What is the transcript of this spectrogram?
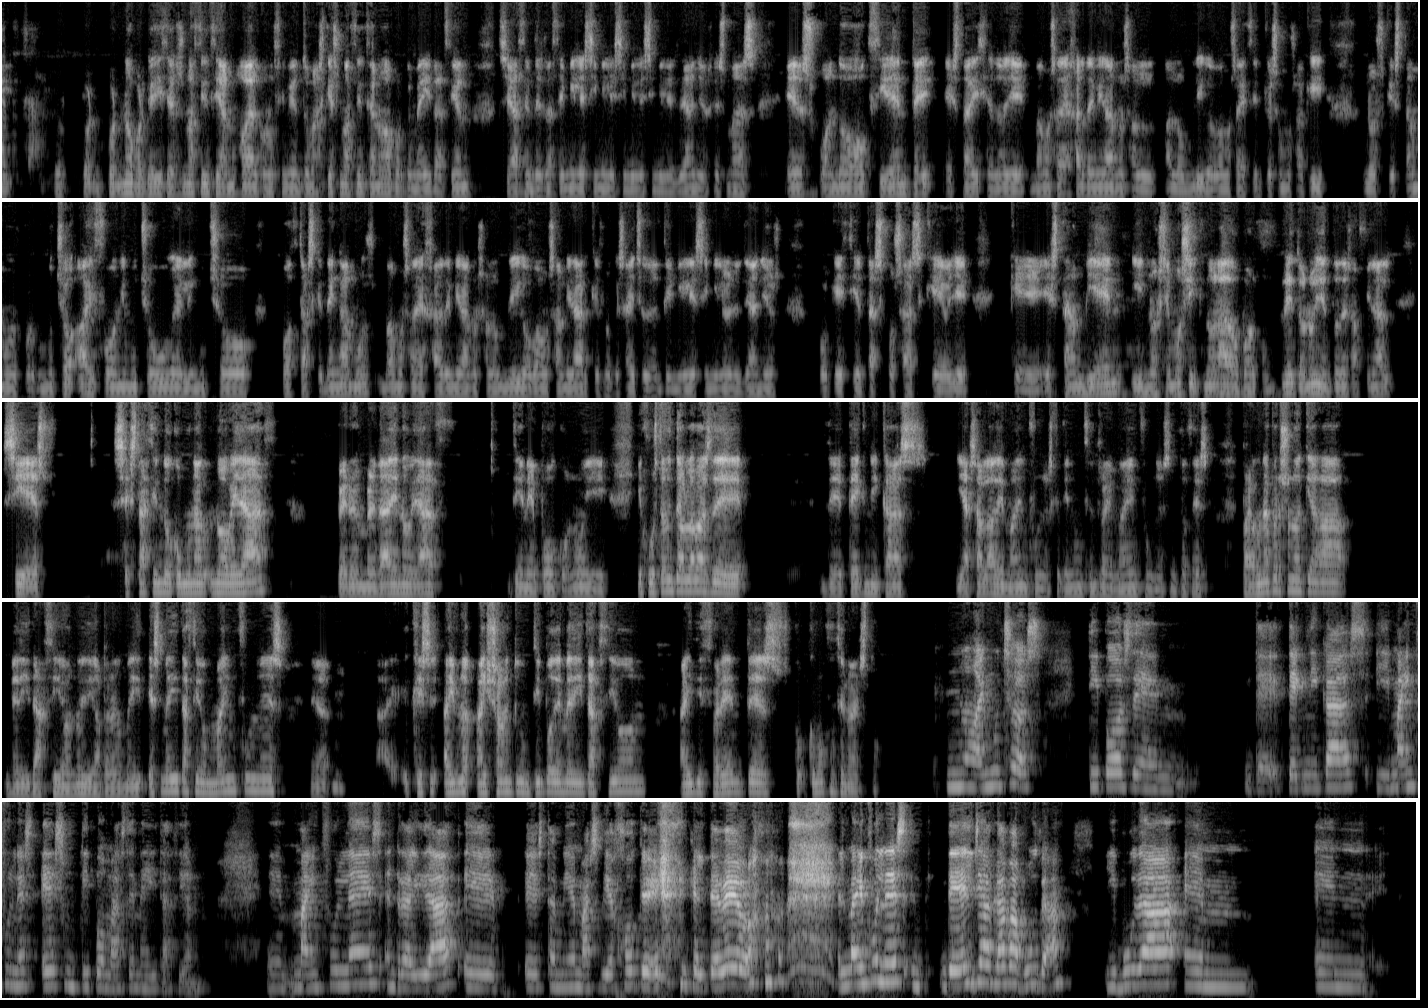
no, porque dices, es una ciencia nueva del conocimiento, más que es una ciencia nueva porque meditación se hace desde hace miles y miles y miles y miles de años. Es más, es cuando Occidente está diciendo, oye, vamos a dejar de mirarnos al, al ombligo, vamos a decir que somos aquí los que estamos, por mucho iPhone y mucho Google y mucho podcast que tengamos, vamos a dejar de mirarnos al ombligo, vamos a mirar qué es lo que se ha hecho durante miles y millones de años, porque hay ciertas cosas que, oye, que están bien y nos hemos ignorado por completo, ¿no? Y entonces al final sí es, se está haciendo como una novedad, pero en verdad de novedad tiene poco, ¿no? Y, justamente hablabas de, técnicas y has hablado de mindfulness, que tiene un centro de mindfulness. Entonces, para una persona que haga meditación, ¿no? Y diga, pero ¿es meditación mindfulness? Eh, hay, ¿Hay solamente un tipo de meditación? ¿Hay diferentes? ¿Cómo funciona esto? No, hay muchos, tipos de, técnicas y mindfulness es un tipo más de meditación. Eh, mindfulness en realidad eh, es también más viejo que, el TVO. el mindfulness, de él ya hablaba Buda y Buda em,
